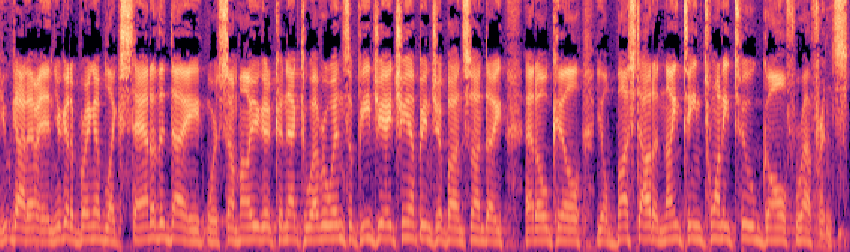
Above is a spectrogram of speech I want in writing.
You got it, and you're going to bring up like stat of the day, where somehow you're going to connect whoever wins the PGA Championship on Sunday at Oak Hill. You'll bust out a 1922 golf reference.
